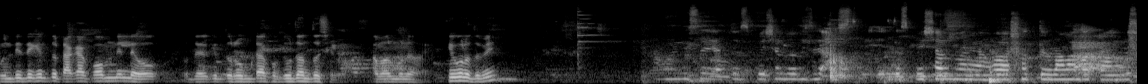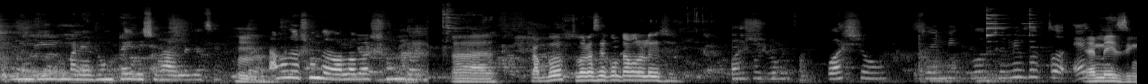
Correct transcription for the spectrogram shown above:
উইন্ডিতে কিন্তু টাকা কম নিলেও ওদের কিন্তু রুমটা খুব দুর্দান্ত ছিল আমার মনে হয়। কি বলো তুমি? আমার কাছে এত স্পেশাল ভাবে যে আস- এত স্পেশাল মানে হওয়া সত্ত্বেও আমাদেরটা আমার কাছে উইন্ডি মানে রুমটাই বেশি ভালো লেগেছে। আমাদের সুন্দর অল ওভার সুন্দর। আর কাব্য তোমার কাছে কোনটা ভালো লেগেছে? Washroom swimming pool swimming pool তো অ্যামেজিং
